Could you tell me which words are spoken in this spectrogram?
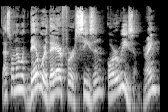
That's what no one, they were there for a season or a reason, right?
